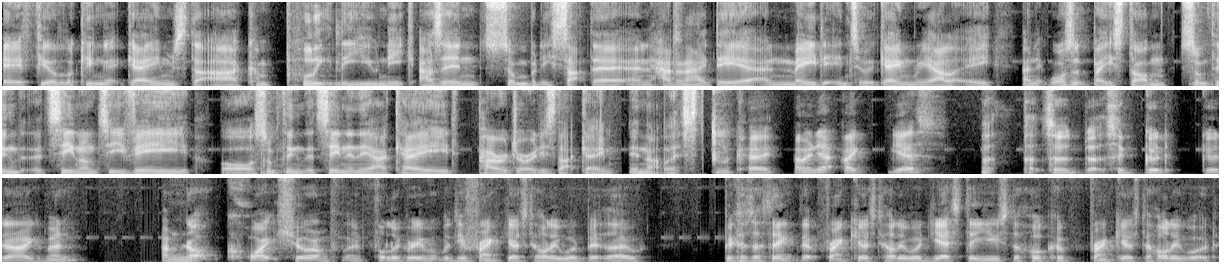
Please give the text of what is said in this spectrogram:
But if you're looking at games that are completely unique, as in somebody sat there and had an idea and made it into a game reality, and it wasn't based on something that they'd seen on TV or something they'd seen in the arcade, Paradroid is that game in that list. Okay. I mean, yeah, I yes, that's a that's a good good argument. I'm not quite sure I'm in full agreement with your Frankie Goes to Hollywood bit though, because I think that Frankie Goes to Hollywood, yes, they use the hook of Frankie Goes to Hollywood,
